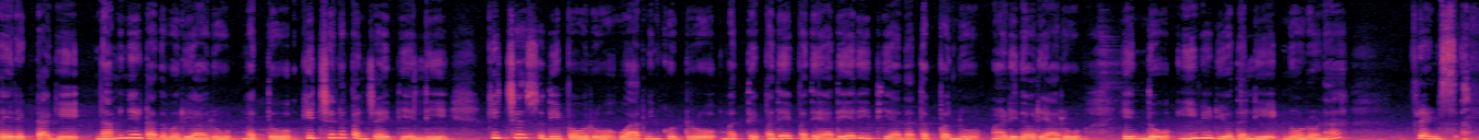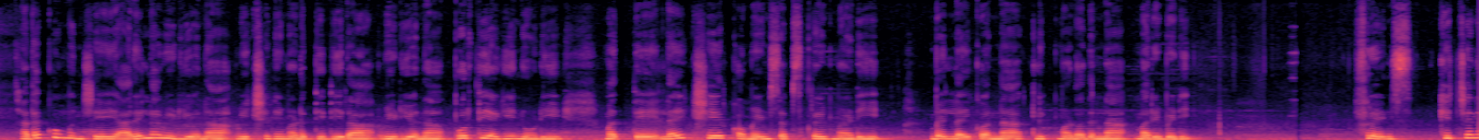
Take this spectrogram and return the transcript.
ಡೈರೆಕ್ಟಾಗಿ ನಾಮಿನೇಟ್ ಆದವರು ಯಾರು ಮತ್ತು ಕಿಚ್ಚನ ಪಂಚಾಯಿತಿಯಲ್ಲಿ ಕಿಚ್ಚ ಸುದೀಪ್ ಅವರು ವಾರ್ನಿಂಗ್ ಕೊಟ್ಟರು ಮತ್ತು ಪದೇ ಪದೇ ಅದೇ ರೀತಿಯಾದ ತಪ್ಪನ್ನು ಮಾಡಿದವರು ಯಾರು ಎಂದು ಈ ವಿಡಿಯೋದಲ್ಲಿ ನೋಡೋಣ. ಫ್ರೆಂಡ್ಸ್ ಅದಕ್ಕೂ ಮುಂಚೆ ಯಾರೆಲ್ಲ ವಿಡಿಯೋನ ವೀಕ್ಷಣೆ ಮಾಡುತ್ತಿದ್ದೀರಾ, ವಿಡಿಯೋನ ಪೂರ್ತಿಯಾಗಿ ನೋಡಿ ಮತ್ತು ಲೈಕ್, ಶೇರ್, ಕಾಮೆಂಟ್, ಸಬ್ಸ್ಕ್ರೈಬ್ ಮಾಡಿ ಬೆಲ್ ಐಕಾನ್ನ ಕ್ಲಿಕ್ ಮಾಡೋದನ್ನು ಮರಿಬೇಡಿ. ಫ್ರೆಂಡ್ಸ್, ಕಿಚ್ಚನ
